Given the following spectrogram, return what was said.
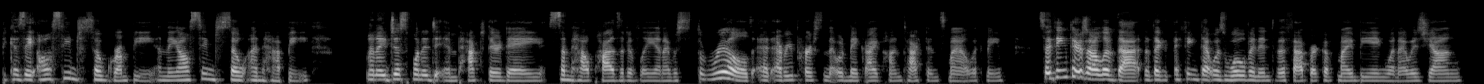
because they all seemed so grumpy and they all seemed so unhappy and I just wanted to impact their day somehow positively and I was thrilled at every person that would make eye contact and smile with me. So I think there's all of that. I think that was woven into the fabric of my being when I was young.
